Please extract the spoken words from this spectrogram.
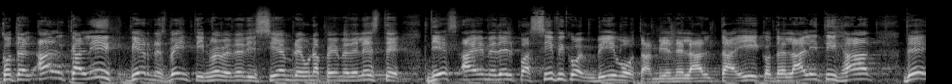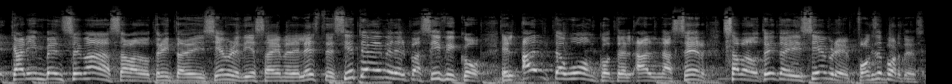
contra el Al Khalid, viernes 29 de diciembre, 1 pm del Este, 10 am del Pacífico en vivo, también el Al Taí contra el Al Ittihad de Karim Benzema, sábado 30 de diciembre, 10 am del Este, 7 am del Pacífico, el Al Tawon contra el Al Nasser, sábado 30 de diciembre, Fox Deportes.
